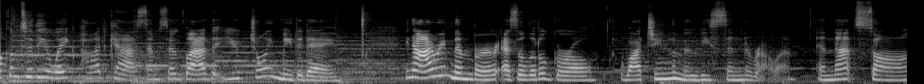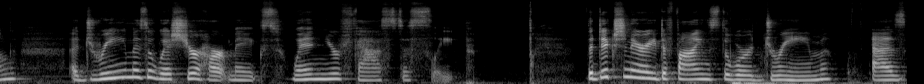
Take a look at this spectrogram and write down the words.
welcome to the Awake Podcast. I'm so glad that you've joined me today. You know, I remember as a little girl watching the movie Cinderella and that song, A Dream is a Wish Your Heart Makes When You're Fast Asleep. The dictionary defines the word dream as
